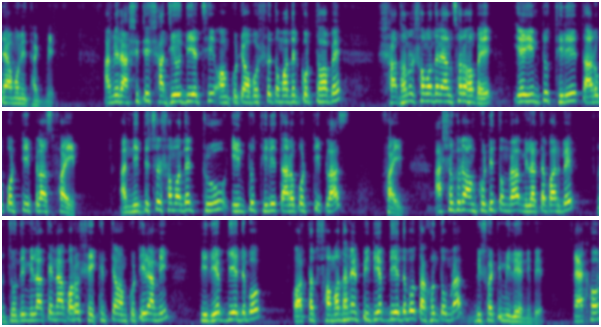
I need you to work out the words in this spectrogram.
তেমনই থাকবে। আমি রাশিটি সাজিয়েও দিয়েছি, অঙ্কটি অবশ্যই তোমাদের করতে হবে। সাধারণ সমাধানের অ্যান্সার হবে এ ইন্টু থ্রি তার উপর টি প্লাস ফাইভ আর নির্দিষ্ট সমাধান টু ইন্টু থ্রি তার উপর টি প্লাস ফাইভ আশা করি অঙ্কটি তোমরা মিলাতে পারবে। যদি মিলাতে না পারো, সেই ক্ষেত্রে অঙ্কটির আমি পিডিএফ দিয়ে দেবো। অর্থাৎ সমাধানের পিডিএফ দিয়ে দেবো, তখন তোমরা বিষয়টি মিলিয়ে নিবে। এখন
